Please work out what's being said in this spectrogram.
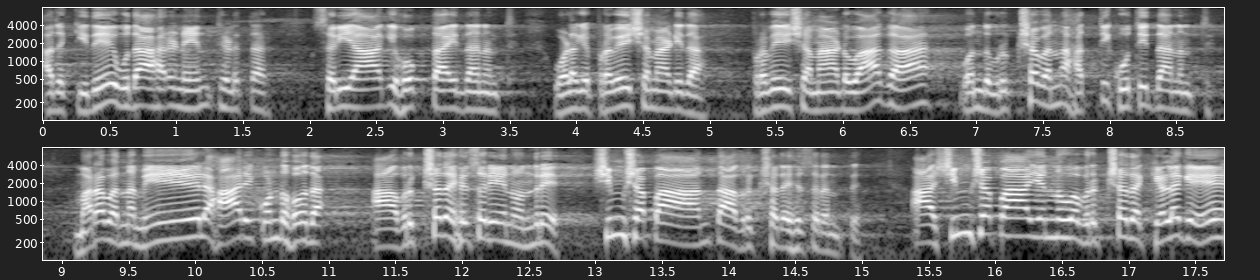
ಅದಕ್ಕಿದೇ ಉದಾಹರಣೆ ಅಂತ ಹೇಳ್ತಾರೆ. ಸರಿಯಾಗಿ ಹೋಗ್ತಾ ಇದ್ದಾನಂತೆ. ಒಳಗೆ ಪ್ರವೇಶ ಮಾಡಿದ. ಪ್ರವೇಶ ಮಾಡುವಾಗ ಒಂದು ವೃಕ್ಷವನ್ನು ಹತ್ತಿ ಕೂತಿದ್ದಾನಂತೆ. ಮರವನ್ನು ಮೇಲೆ ಹಾರಿಕೊಂಡು ಹೋದ. ಆ ವೃಕ್ಷದ ಹೆಸರೇನು ಅಂದರೆ ಶಿಂಶಪ ಅಂತ ಆ ವೃಕ್ಷದ ಹೆಸರಂತೆ. ಆ ಶಿಂಶಪ ಎನ್ನುವ ವೃಕ್ಷದ ಕೆಳಗೆ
